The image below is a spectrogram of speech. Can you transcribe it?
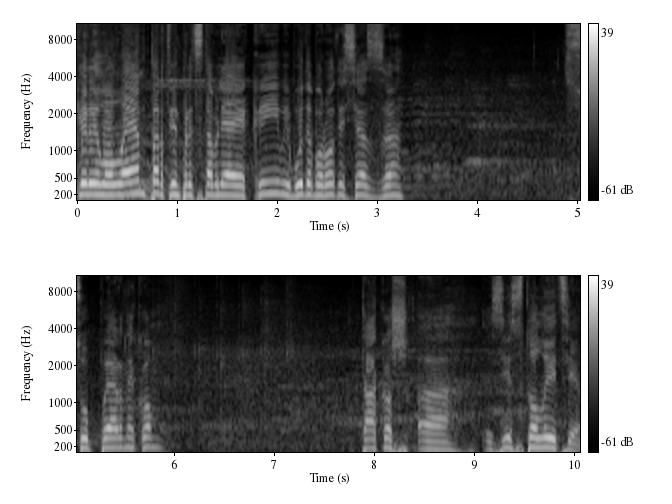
Кирило Лемперт. Він представляє Київ і буде боротися з суперником. Також е, зі столиці.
